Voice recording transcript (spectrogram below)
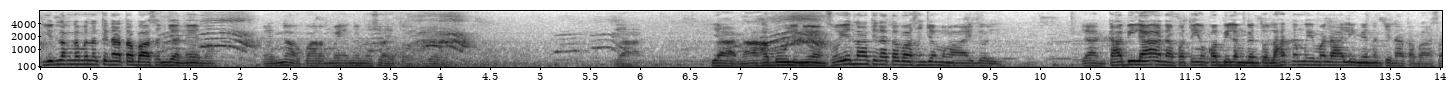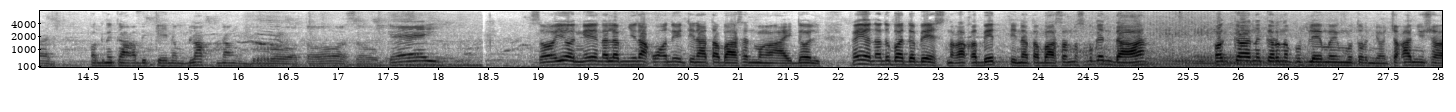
yun lang naman ang tinatabasan dyan. Ayan, oh. Ayan nga, oh, parang may ano na siya. Ito, yan. oh. Yan. Yan, nahahabulin nyo yan. So, yan lang ang tinatabasan dyan mga idol. Yan, kabilaan na, pati yung kabilang ganito. Lahat ng may malalim, yan ang tinatabasan. Pag nagkakabit kayo ng block ng brotos. Okay? So yun, ngayon alam nyo na kung ano yung tinatabasan mga idol. Ngayon, ano ba the best? Nakakabit, tinatabasan. Mas maganda, pagka nagkaroon ng problema yung motor nyo, tsaka nyo siya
